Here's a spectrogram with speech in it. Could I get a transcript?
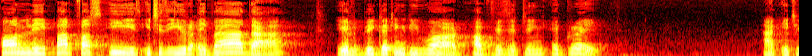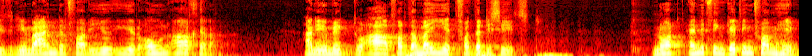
only purpose is, it is your ibadah, you'll be getting reward of visiting a grave. And it is reminder for you your own akhirah. And you make dua for the mayyit, for the deceased. Not anything getting from him.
